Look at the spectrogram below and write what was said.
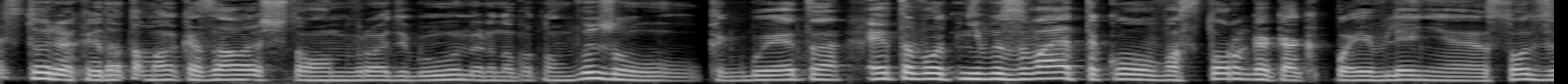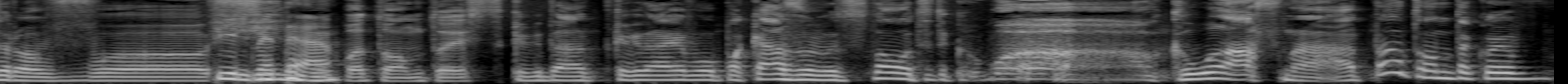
история, когда там оказалось, что он вроде бы умер, но потом выжил, как бы это, это вот не вызывает такого восторга, как появление Содзера в э, Фильме, фильме, да. потом. То есть, когда, когда его показывают снова, ты такой, вау, классно. А тут он такой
